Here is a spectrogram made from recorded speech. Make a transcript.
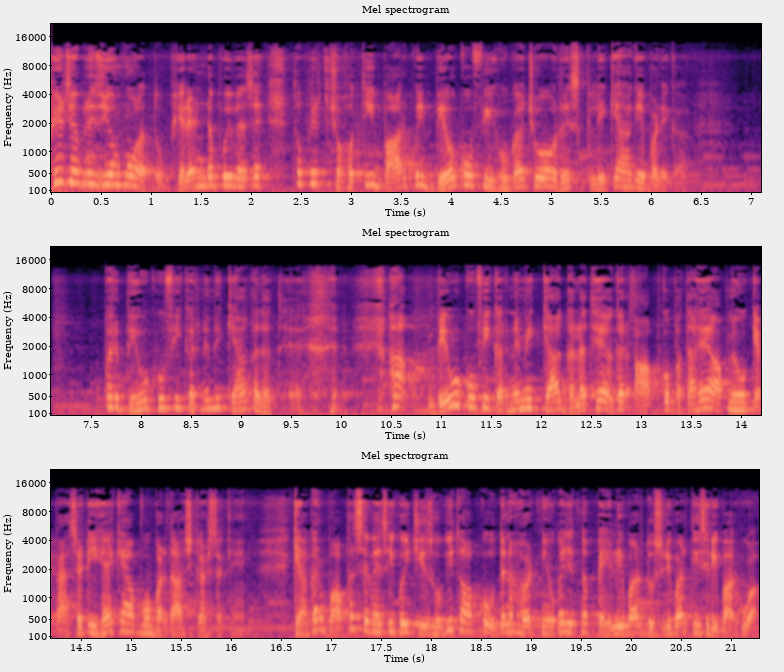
फिर जब रिज्यूम हुआ तो फिर एंड अप हुई वैसे। तो फिर चौथी बार कोई बेवकूफ़ी होगा जो रिस्क लेके आगे बढ़ेगा। पर बेवकूफ़ी करने में क्या गलत है? हाँ बेवकूफ़ी करने में क्या गलत है? अगर आपको पता है, आप में वो कैपेसिटी है कि आप वो बर्दाश्त कर सकें। कि अगर वापस से वैसी कोई चीज़ होगी तो आपको उतना हर्ट नहीं होगा जितना पहली बार, दूसरी बार, तीसरी बार हुआ।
